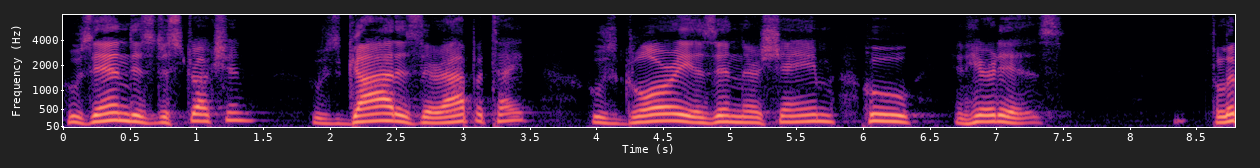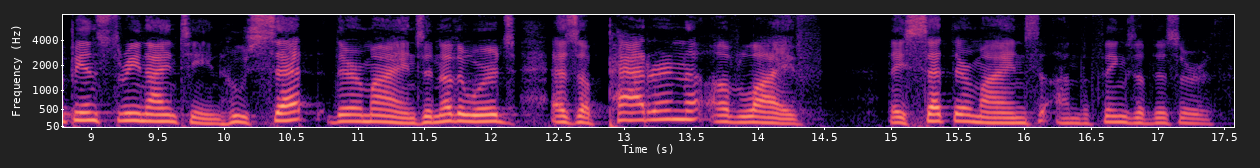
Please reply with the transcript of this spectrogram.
Whose end is destruction, whose God is their appetite, whose glory is in their shame, who, and here it is, Philippians 3:19, who set their minds, in other words, as a pattern of life, they set their minds on the things of this earth.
